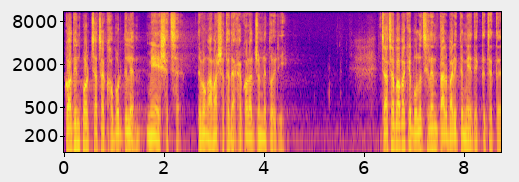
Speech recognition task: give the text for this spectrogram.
কদিন পর চাচা খবর দিলেন, মেয়ে এসেছে এবং আমার সাথে দেখা করার জন্য তৈরি। চাচা বাবাকে বলেছিলেন তার বাড়িতে মেয়ে দেখতে যেতে।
